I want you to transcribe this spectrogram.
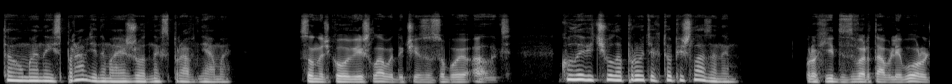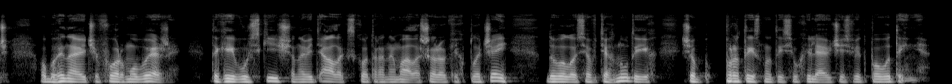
Та у мене і справді немає жодних справ днями. Сонечко увійшла, ведучи за собою Алекс. Коли відчула протяг, то пішла за ним. Прохід звертав ліворуч, обгинаючи форму вежі, такий вузький, що навіть Алекс, котра не мала широких плечей, довелося втягнути їх, щоб протиснутись, ухиляючись від повутиння.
